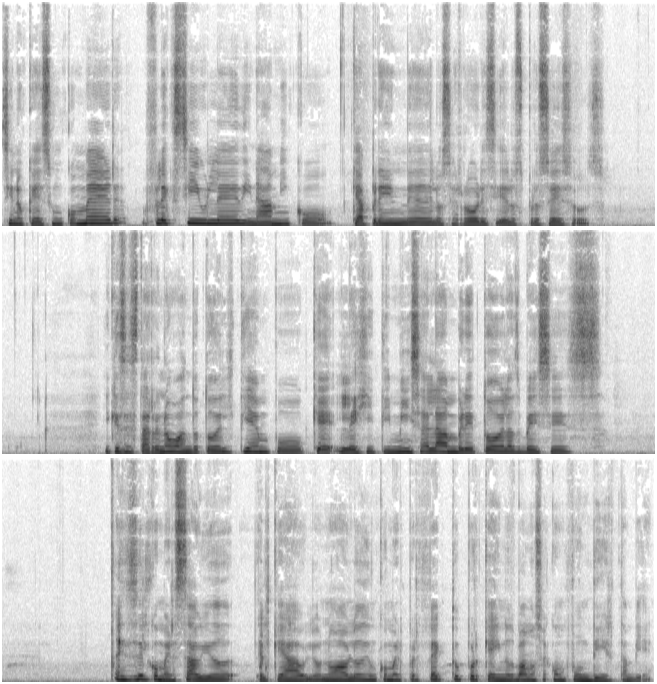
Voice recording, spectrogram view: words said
sino que es un comer flexible, dinámico, que aprende de los errores y de los procesos y que se está renovando todo el tiempo, que legitimiza el hambre todas las veces. Ese es el comer sabio del que hablo. No hablo de un comer perfecto porque ahí nos vamos a confundir también.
